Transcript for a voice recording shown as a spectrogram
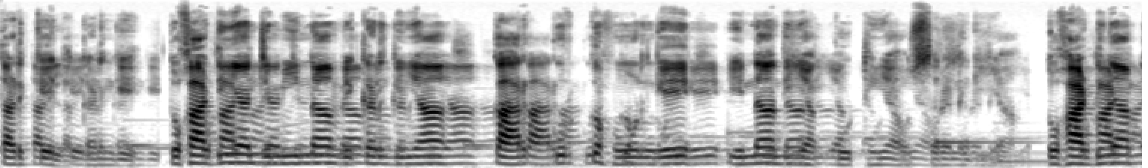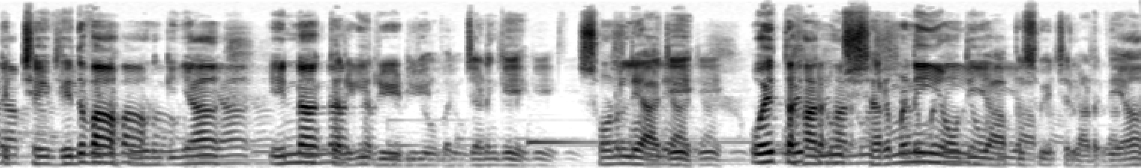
ਤੜਕੇ ਲੱਗਣਗੇ। ਤੁਹਾਡੀਆਂ ਜ਼ਮੀਨਾਂ ਵਿਕਣਗੀਆਂ ਘਰ ਕੁਰਕ ਹੋਣਗੇ ਇਹਨਾਂ ਦੀਆਂ ਕੋਠੀਆਂ ਉਸਰਨਗੀਆਂ। ਤੁਹਾਡੀਆਂ ਪਿੱਛੇ ਵਿਧਵਾ ਹੋਣਗੀਆਂ ਇਹਨਾਂ ਘਰੀ ਰੇਡੀਓ ਵੱਜਣਗੇ। ਸੁਣ ਲਿਆ ਜੇ। ਓਏ ਤੁਹਾਨੂੰ ਸ਼ਰਮ ਨਹੀਂ ਆਉਂਦੀ ਆਪਸ ਵਿੱਚ ਲੜਦਿਆਂ?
